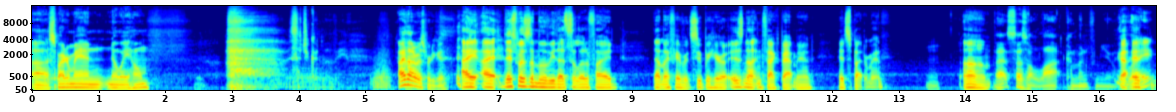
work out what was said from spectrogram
Uh, Spider-Man: No Way Home. Such a good movie. I thought it was pretty good. I, I this was the movie that solidified that my favorite superhero is not in fact Batman. It's Spider Man. Um, That says a lot coming from you. yeah, it- Right?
